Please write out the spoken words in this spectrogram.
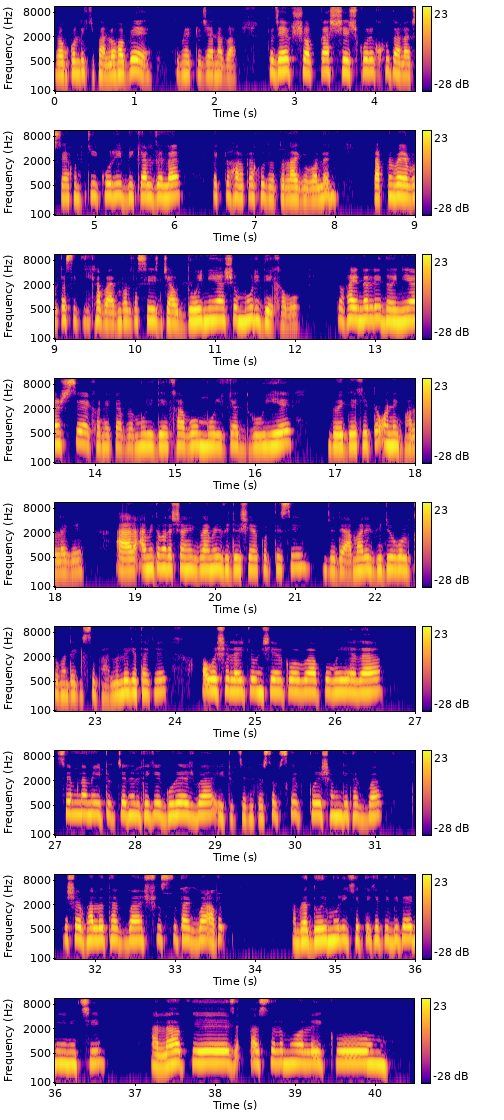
রং করলে কি ভালো হবে? তোমরা একটু জানাবা। তো যাই হোক, সব কাজ শেষ করে ক্ষুধা লাগছে। এখন কি করি? বিকালবেলা একটু হালকা ক্ষুধা তো লাগে, বলেন। তো আপনার ভাইয়া বলতেছে, কী খাব? আমি বলতেছি, যাও, দই নিয়ে আসো, মুড়ি দিয়ে খাব। তো ফাইনালি দই নিয়ে আসছে। এখন এটা আমরা মুড়ি দিয়ে খাব। মুড়িটা ধুয়ে দই দিয়ে খেতে অনেক ভালো লাগে। আর আমি তোমাদের সঙ্গে গ্রামের ভিডিও শেয়ার করতেছি। যদি আমার এই ভিডিওগুলো তোমাদের কাছে ভালো লেগে থাকে, অবশ্যই লাইক এবং শেয়ার করবা, আপু ভাইয়ারা। সেম নামে ইউটিউব চ্যানেল থেকে ঘুরে আসবা, ইউটিউব চ্যানেলটা সাবস্ক্রাইব করে সঙ্গে থাকবা। তো সবাই ভালো থাকবা, সুস্থ থাকবা। আমরা দই মুড়ি খেতে খেতে বিদায় নিয়ে নিচ্ছি। আল্লাহ হাফেজ, আসসালামু আলাইকুম।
